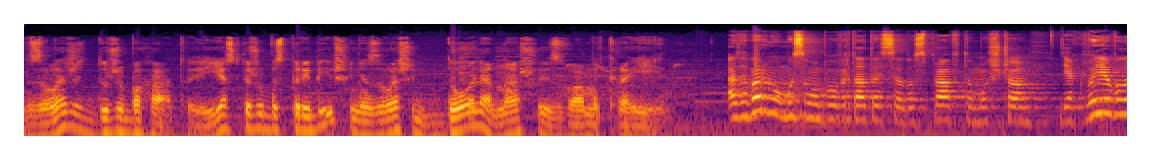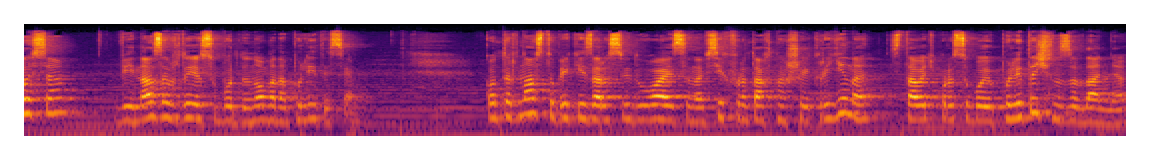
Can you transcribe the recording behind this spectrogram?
залежить дуже багато. І я скажу без перебільшення, залежить доля нашої з вами країни. А тепер ми мусимо повертатися до справ, тому що, як виявилося, війна завжди є субординована політиці. Контрнаступ, який зараз відбувається на всіх фронтах нашої країни, ставить перед собою політичне завдання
